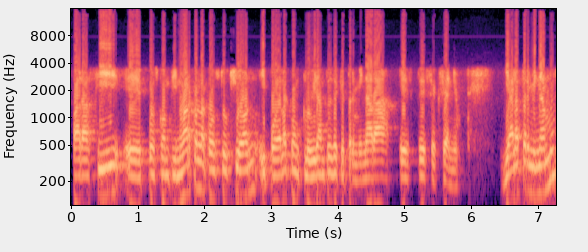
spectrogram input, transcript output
para así eh, pues continuar con la construcción y poderla concluir antes de que terminara este sexenio. Ya la terminamos,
